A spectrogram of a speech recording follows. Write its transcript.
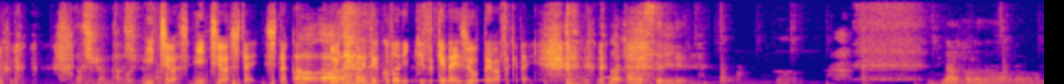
確かに確かに。認知はし、認知はしたいし、なんか、置いていかれてることに気づけない状態は避けたい。なかなかすぎる。うんなるほど、なるほど。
